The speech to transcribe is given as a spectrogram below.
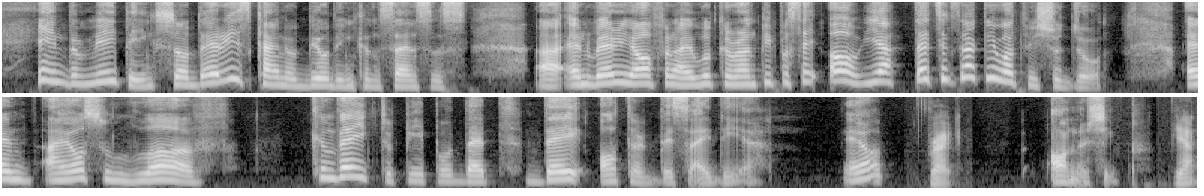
in the meeting. So there is kind of building consensus. Uh, and very often I look around, people say, oh, yeah, that's exactly what we should do. And I also love convey to people that they authored this idea. You know? Right. Ownership. Yeah.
